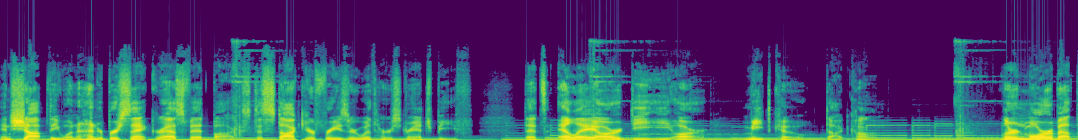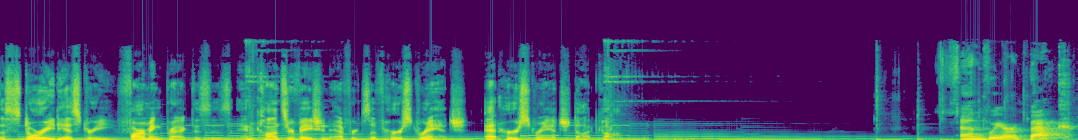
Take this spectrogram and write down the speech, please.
and shop the 100% grass fed box to stock your freezer with Hearst Ranch beef. That's L A R D E R, meatco.com. Learn more about the storied history, farming practices, and conservation efforts of Hearst Ranch at HearstRanch.com. And we are back.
